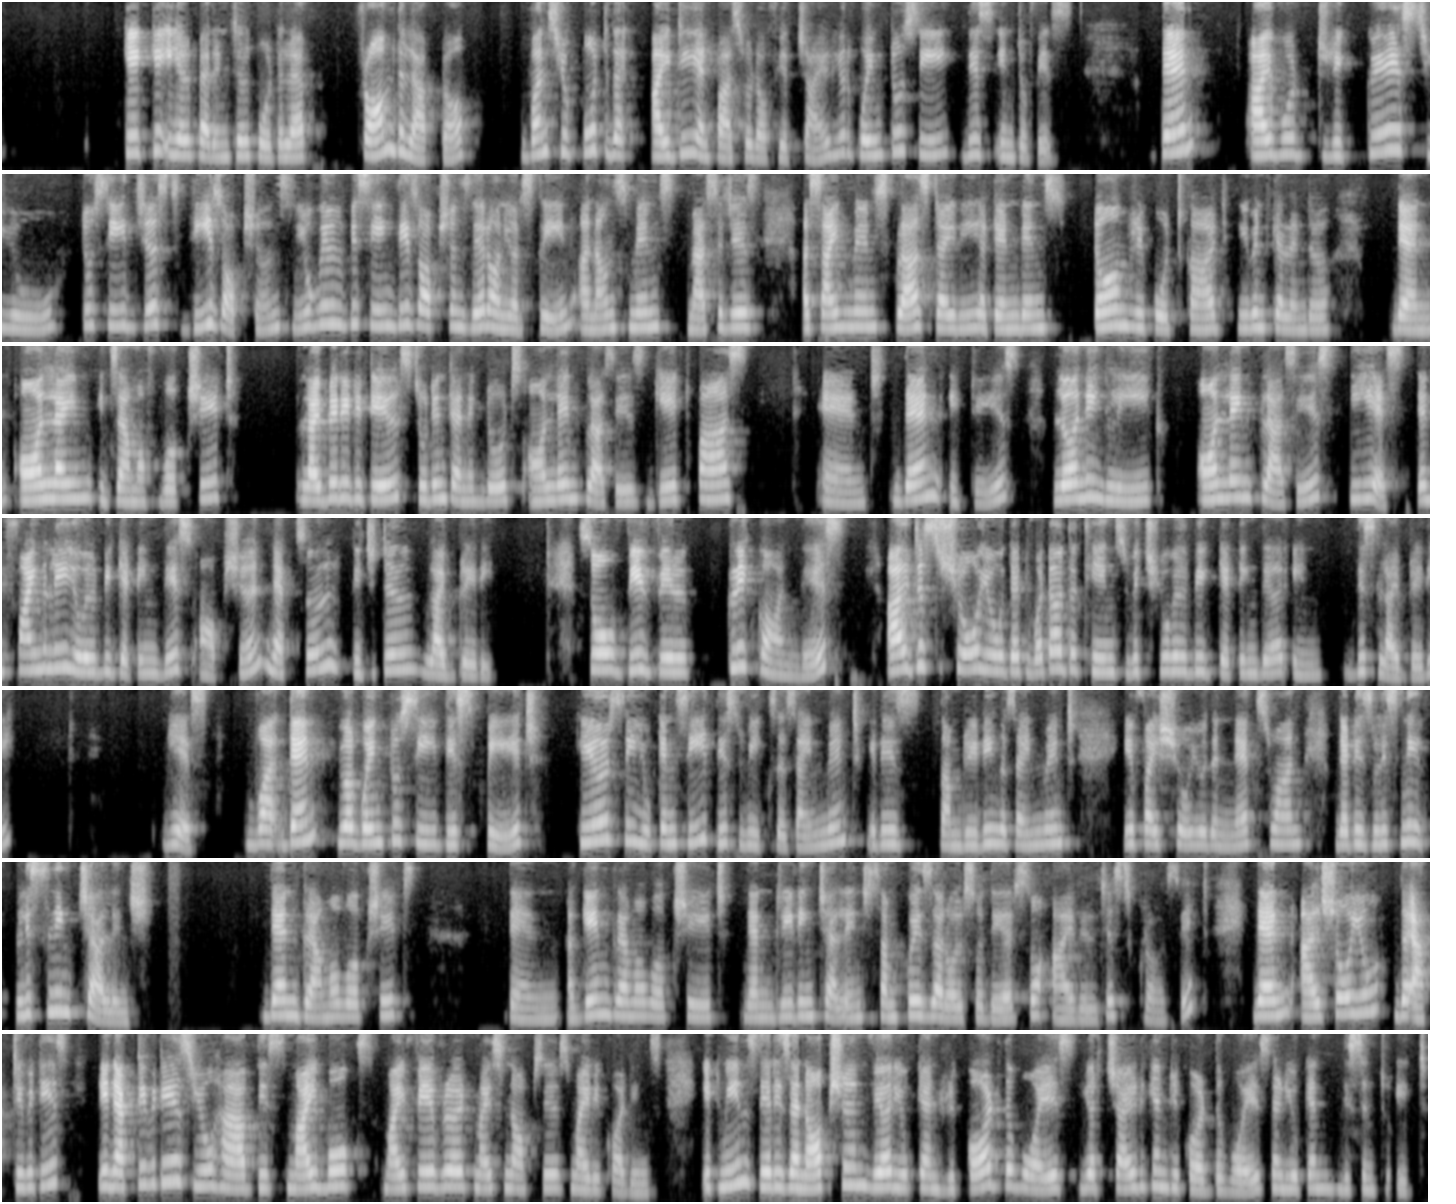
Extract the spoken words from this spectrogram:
KKEL Parental Portal app from the laptop, once you put the ID and password of your child, you're going to see this interface. Then I would request you to see just these options. You will be seeing these options there on your screen, announcements, messages, assignments, class diary, attendance, term report card, event calendar, then online exam of worksheet, library details, student anecdotes, online classes, gate pass, and then it is learning league, online classes, yes. Then finally you will be getting this option, Nexel Digital Library. So we will click on this. I'll just show you that what are the things which you will be getting there in this library. Yes, what, then you are going to see this page. Here see you can see this week's assignment. It is some reading assignment. If I show you the next one that is listening listening challenge. Then grammar worksheets. Then again grammar worksheet. Then reading challenge. Some quiz are also there. So I will just cross it. Then I'll show you the activities in activities you have this my books my favorite my synopsis my recordings it means there is an option where you can record the voice your child can record the voice and you can listen to it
